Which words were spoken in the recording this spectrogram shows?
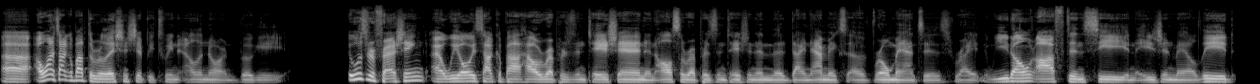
Uh, I want to talk about the relationship between Eleanor and Boogie. It was refreshing. Uh, we always talk about how representation and also representation in the dynamics of romances, right? You don't often see an Asian male lead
